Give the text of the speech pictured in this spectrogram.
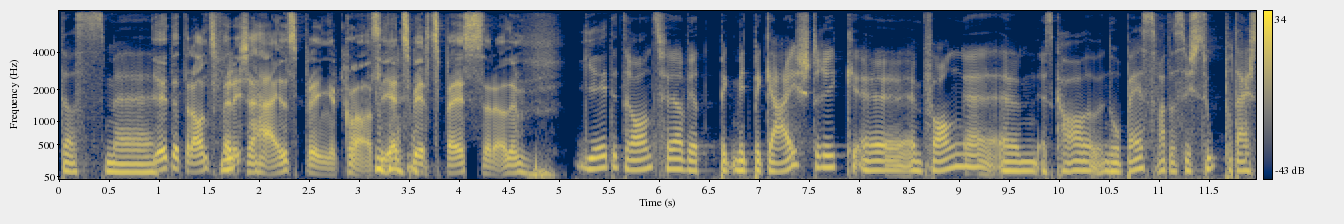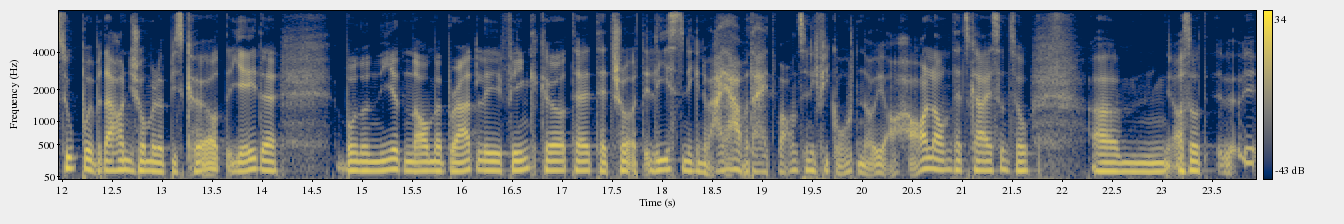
dass man... Jeder Transfer ist ein Heilsbringer quasi. Jetzt wird es besser, oder? Jeder Transfer wird be mit Begeisterung äh, empfangen. Ähm, es kann noch besser, das ist super, der ist super, über den habe ich schon mal etwas gehört. Jeder, der noch nie den Namen Bradley Fink gehört hat, hat schon liest irgendwie, ah ja, aber der hat wahnsinnig viel Gold, neu Haaland hat es geheißen und so. Ähm, also äh,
